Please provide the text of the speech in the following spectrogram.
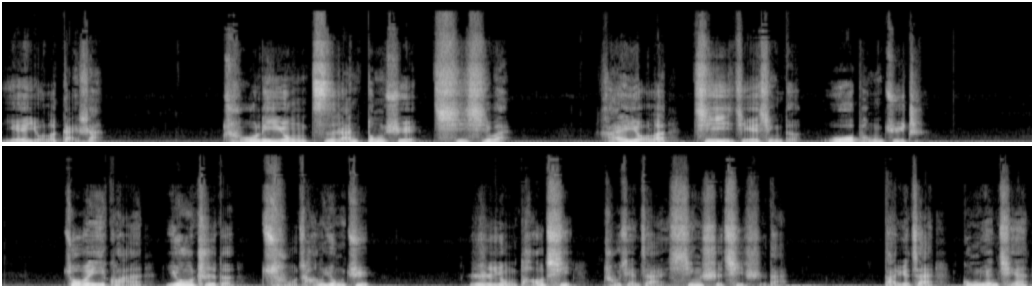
也有了改善。除利用自然洞穴栖息外，还有了季节性的窝棚居址。作为一款优质的储藏用具。日用陶器出现在新石器时代，大约在公元前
